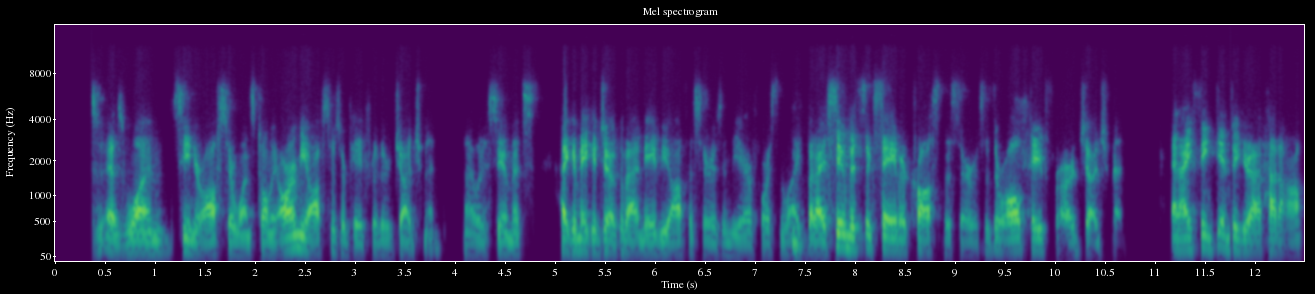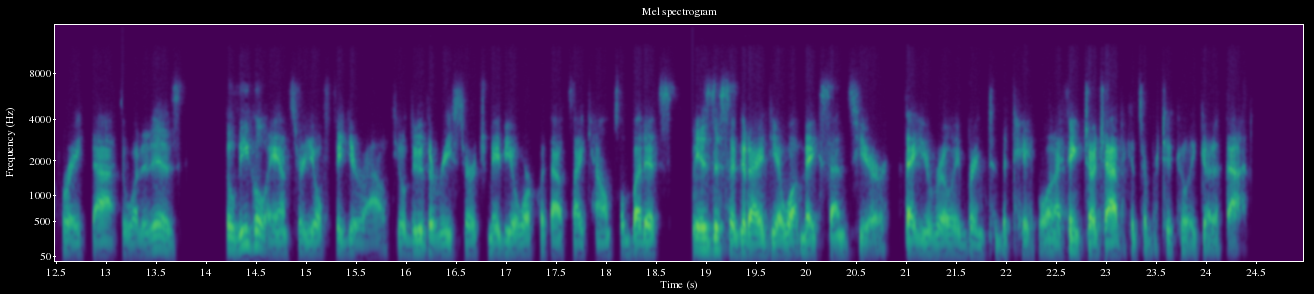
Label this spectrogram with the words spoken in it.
As one senior officer once told me army officers are paid for their judgment. And i would assume it's i can make a joke about navy officers and the air force and the like but i assume it's the same across the services. They're all paid for our judgment. And i think and figure out how to operate that to what it is the legal answer you'll figure out you'll do the research maybe you'll work with outside counsel but it's is this a good idea what makes sense here that you really bring to the table and i think judge advocates are particularly good at that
